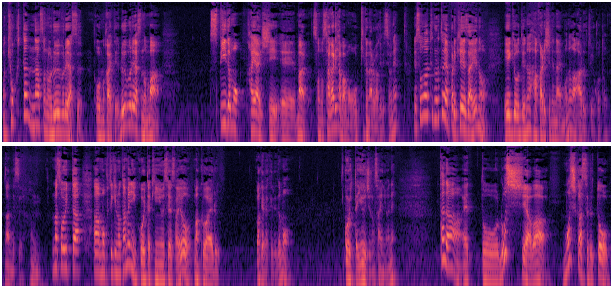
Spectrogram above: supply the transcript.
まあ、極端なそのルーブル安を迎えて、ルーブル安のまあ、スピードも速いし、えー、まあ、その下がり幅も大きくなるわけですよね。で、そうなってくると、やっぱり経済への影響っていうのは計り知れないものがあるということなんです。うん。まあ、そういったあ目的のために、こういった金融制裁を、まあ、加えるわけだけれども、こういった有事の際にはね。ただ、えっと、ロシアは、もしかすると、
